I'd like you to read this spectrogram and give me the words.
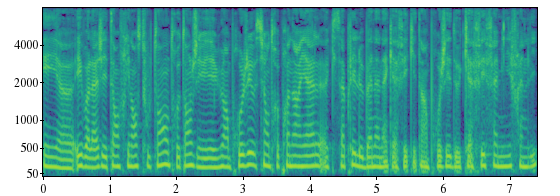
Et, euh, et voilà, j'ai été en freelance tout le temps. Entre temps, j'ai eu un projet aussi entrepreneurial euh, qui s'appelait le Banana Café, qui était un projet de café family friendly,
